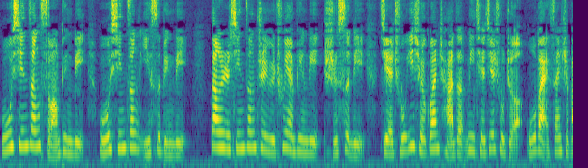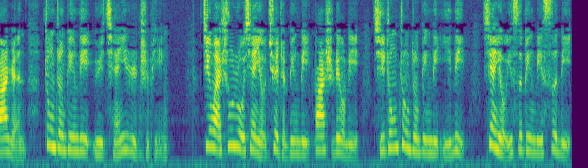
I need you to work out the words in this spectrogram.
无新增死亡病例，无新增疑似病例。当日新增治愈出院病例十四例，解除医学观察的密切接触者五百三十八人，重症病例与前一日持平。境外输入现有确诊病例八十六例，其中重症病例一例，现有疑似病例四例，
